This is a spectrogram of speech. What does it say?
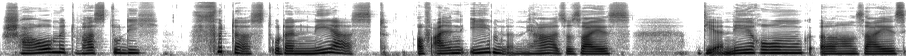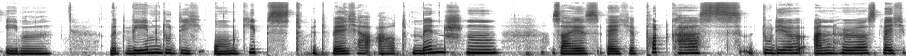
schau, mit was du dich fütterst oder nährst auf allen Ebenen. Ja, also sei es die Ernährung, äh, sei es eben mit wem du dich umgibst, mit welcher Art Menschen, sei es welche Podcasts du dir anhörst, welche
